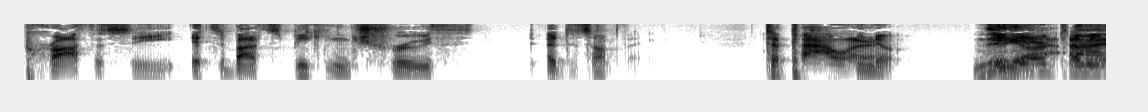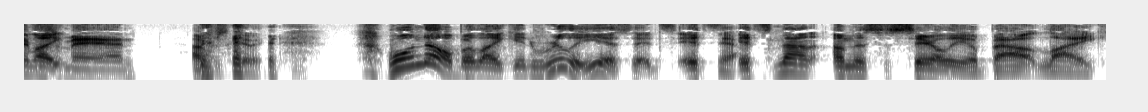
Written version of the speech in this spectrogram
prophecy, it's about speaking truth to something. to power, You know, New yeah, York I mean, Times, like- man. I'm just kidding. Well, no, but like it really is. It's it's Yeah. it's not unnecessarily about like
